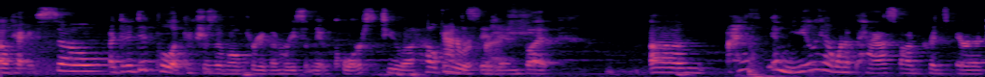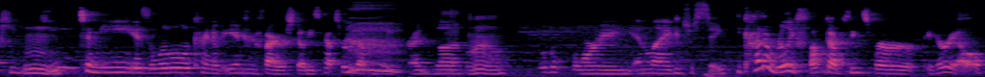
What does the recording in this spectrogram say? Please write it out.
Okay, so I did, I did pull up pictures of all three of them recently, of course, to uh, help Gotta my decision. refresh. But um, I think immediately I want to pass on Prince Eric. He, Hmm. he, to me, is a little kind of Andrew Firestone. He's got sort of that white red look, Wow. a little bit boring, and like Interesting. he kind of really fucked up things for Ariel.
